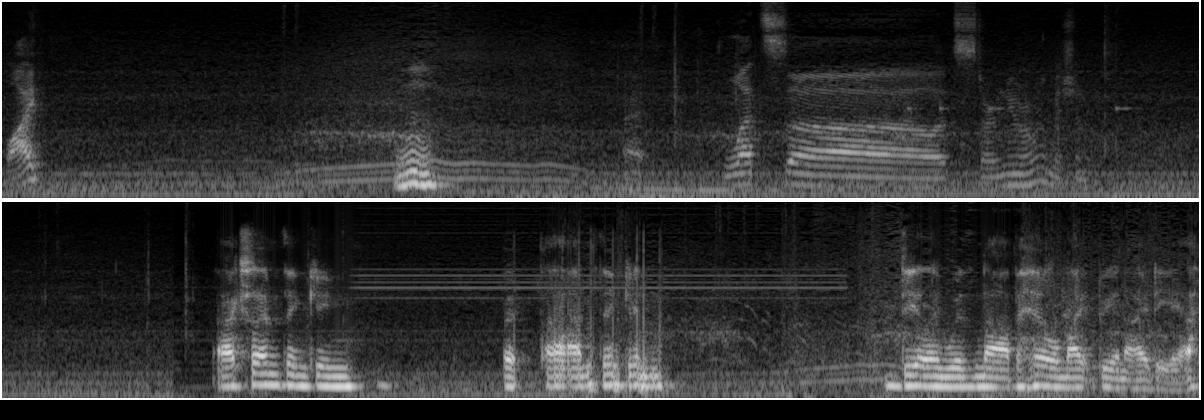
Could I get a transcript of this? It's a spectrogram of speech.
Why? Mm. Alright. Let's uh let's start a new Ronin mission. Actually, I'm thinking. But uh, I'm thinking. Dealing with Knob Hill might be an idea.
